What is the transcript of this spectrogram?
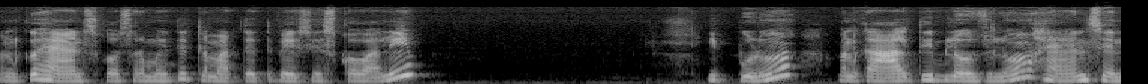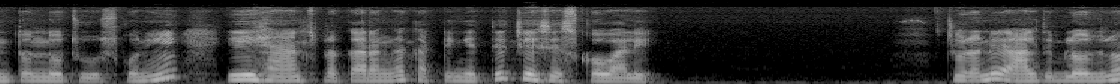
మనకు హ్యాండ్స్ కోసం అయితే ఇట్లా మడత అయితే వేసేసుకోవాలి. ఇప్పుడు మనకు ఆల్తీ బ్లౌజ్లో హ్యాండ్స్ ఎంత ఉందో చూసుకొని ఈ హ్యాండ్స్ ప్రకారంగా కట్టింగ్ అయితే చేసేసుకోవాలి. చూడండి ఆల్తీ బ్లౌజ్లో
